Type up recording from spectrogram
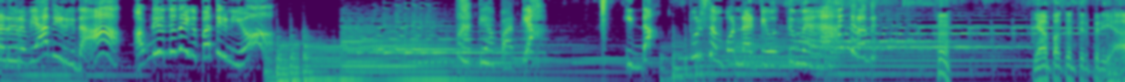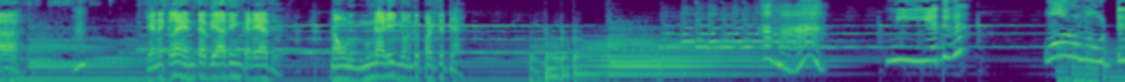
நடுகிற வியாதி இருக்குதா? அப்படி வந்து இங்க பத்துக்கினியோ? பாத்தியா பாத்தியா? இதான் புருஷன் பொண்டாட்டி ஒத்துமைங்கிறது. என் பக்கம் திருப்பிரியா. எனக்கெல்லாம் எந்த வியாதியும் கிடையாது. நான் உனக்கு முன்னாடி இங்க வந்து படுத்துட்டேன். ஆமா நீ எதுக்கு? ஓ ரூம விட்டு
